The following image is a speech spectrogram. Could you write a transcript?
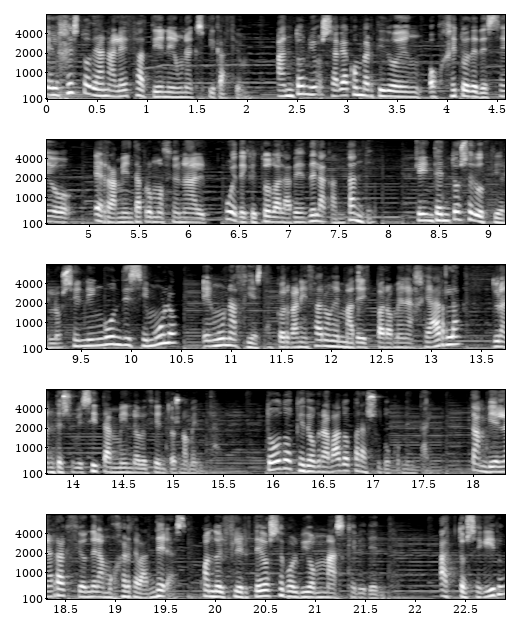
El gesto de Analeza tiene una explicación. Antonio se había convertido en objeto de deseo, herramienta promocional, puede que todo a la vez de la cantante, que intentó seducirlo sin ningún disimulo en una fiesta que organizaron en Madrid para homenajearla durante su visita en 1990. Todo quedó grabado para su documental. También la reacción de la mujer de banderas, cuando el flirteo se volvió más que evidente. Acto seguido,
